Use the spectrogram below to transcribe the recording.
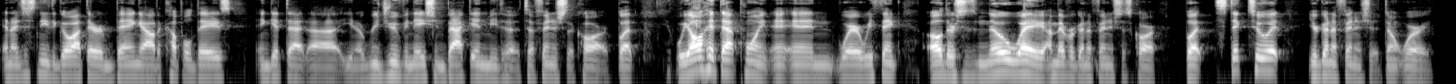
and I just need to go out there and bang out a couple days and get that uh, you know rejuvenation back in me to, to finish the car. But we all hit that point in, where we think, oh, there's no way I'm ever going to finish this car. But stick to it. You're going to finish it. Don't worry.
